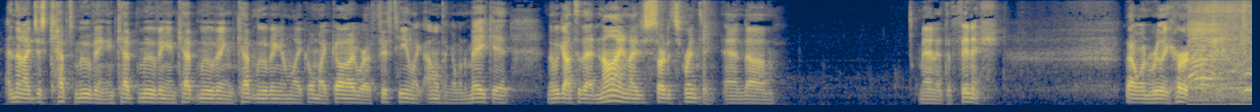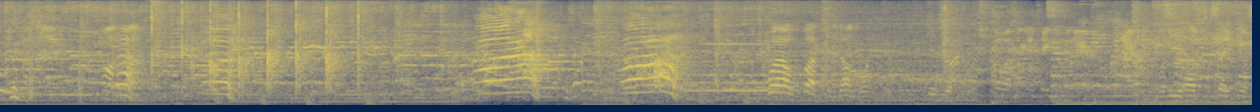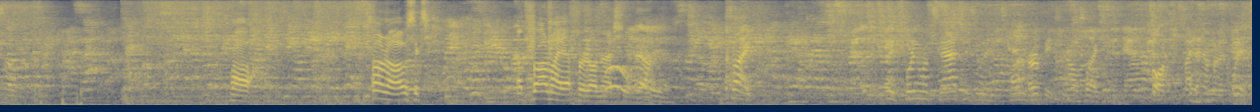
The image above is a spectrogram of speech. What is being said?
And then I just kept moving and kept moving and kept moving and kept moving. I'm like, oh my God, we're at 15. Like, I don't think I'm going to make it. And then we got to that nine and I just started sprinting. And, um, man, at the finish, that one really hurt. Well fucking done, boy. Good job. What do you have to say for yourself? Oh, I don't know. I was. Ex- I'm proud of my effort on that shit. Hell yeah. It's like, like 21 snatches and then 10 burpees, and I was like, "Fuck! I think I'm gonna quit."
